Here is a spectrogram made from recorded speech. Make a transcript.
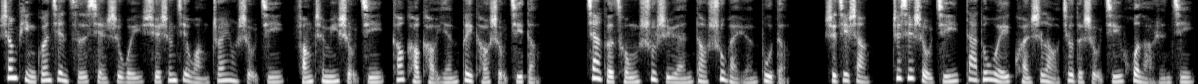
商品关键词显示为学生戒网专用手机、防沉迷手机、高考考研备考手机等，价格从数十元到数百元不等。实际上，这些手机大多为款式老旧的手机或老人机，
